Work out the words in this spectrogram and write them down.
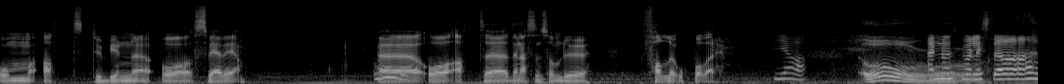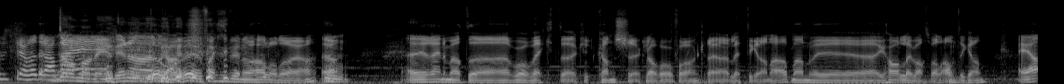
om at du begynner å sveve igjen. Eh, og at eh, det er nesten som du faller oppover. Ja. Oh. Er det noen som har lyst til å prøve å dra Da meg? må vi begynne Da må vi faktisk begynne å halve og dra, ja. ja. Mm. Jeg regner med at uh, vår vekt kanskje klarer å forankre litt grann her, men vi, jeg haler i hvert fall alt jeg kan. Ja,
